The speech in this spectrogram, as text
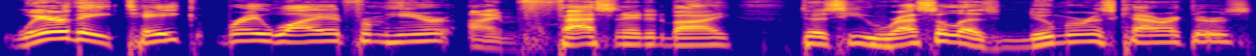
Where they take Bray Wyatt from here, I'm fascinated by. Does he wrestle as numerous characters?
